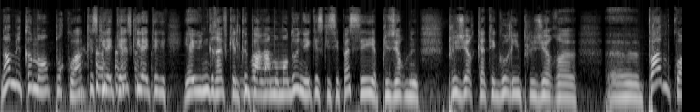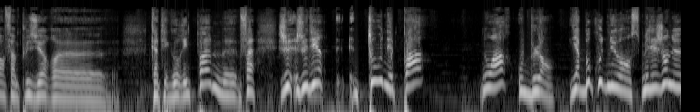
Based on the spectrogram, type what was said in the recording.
Non, mais comment? Pourquoi? Qu'est-ce qu'il a été? Est-ce qu'il a été Il y a eu une grève quelque part à un moment donné? Qu'est-ce qui s'est passé? Il y a plusieurs plusieurs catégories, plusieurs euh, euh, pommes, quoi. Enfin, plusieurs euh, catégories de pommes. Enfin, je, je veux dire, tout n'est pas noir ou blanc. Il y a beaucoup de nuances, mais les gens ne,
